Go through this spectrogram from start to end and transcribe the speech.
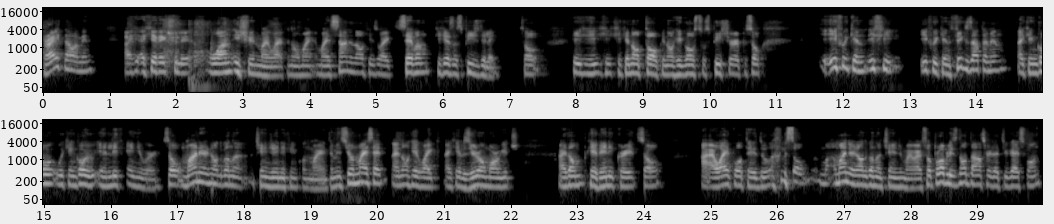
right now, I mean, I, I have actually one issue in my life. You know, my my son, you know, he's like seven. He has a speech delay, so he he he cannot talk. You know, he goes to speech therapy. So if we can, if he if we can fix that, I mean, I can go. We can go and live anywhere. So money are not gonna change anything on my end. I mean, see, on my side, I don't have like I have zero mortgage. I don't have any credit, so I like what I do. so money are not gonna change my life. So probably it's not the answer that you guys want,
